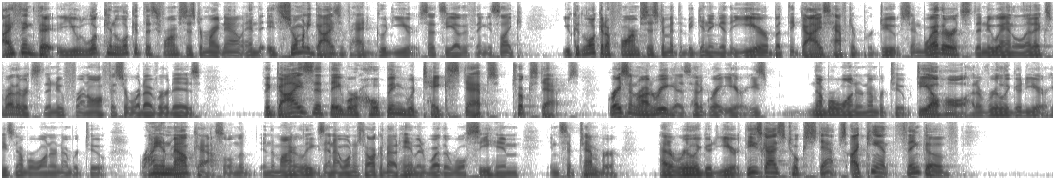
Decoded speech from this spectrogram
I think that you look can look at this farm system right now, and it's so many guys have had good years. That's the other thing. It's like you can look at a farm system at the beginning of the year, but the guys have to produce, and whether it's the new analytics, whether it's the new front office, or whatever it is, the guys that they were hoping would take steps took steps. Grayson Rodriguez had a great year. He's number one or number two. DL Hall had a really good year. He's number one or number two. Ryan Mountcastle in the in the minor leagues, and I want to talk about him and whether we'll see him in September. Had a really good year. These guys took steps. I can't think of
